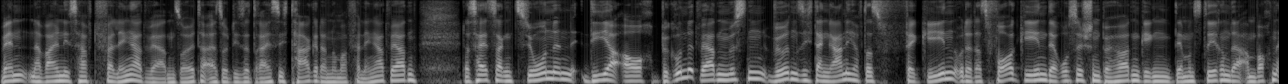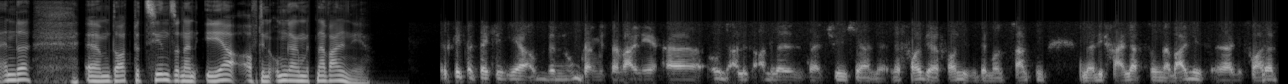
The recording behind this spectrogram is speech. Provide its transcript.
wenn Nawalnys Haft verlängert werden sollte, also diese 30 Tage dann nochmal verlängert werden. Das heißt, Sanktionen, die ja auch begründet werden müssen, würden sich dann gar nicht auf das Vergehen oder das Vorgehen der russischen Behörden gegen Demonstrierende am Wochenende ähm, dort beziehen, sondern eher auf den Umgang mit Nawalny. Es geht tatsächlich eher um den Umgang mit Nawalny äh, und alles andere ist natürlich eine, eine Folge davon. Diese Demonstranten haben ja die Freilassung Nawalnys äh, gefordert,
